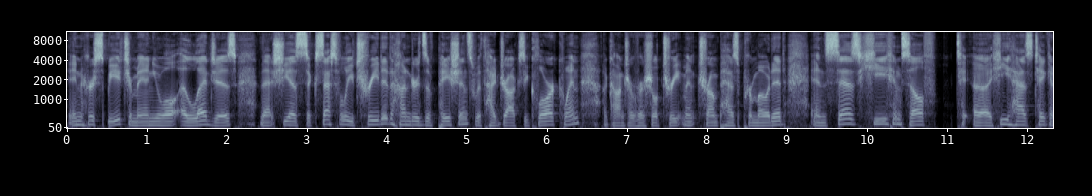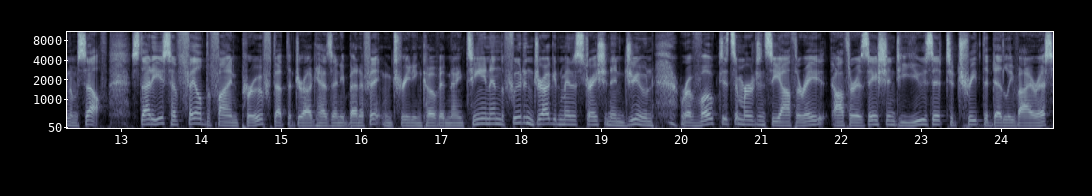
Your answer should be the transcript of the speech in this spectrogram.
In her speech, Immanuel alleges that she has successfully treated hundreds of patients with hydroxychloroquine, a controversial treatment Trump has promoted, and says he himself uh, he has taken himself. Studies have failed to find proof that the drug has any benefit in treating COVID 19, and the Food and Drug Administration in June revoked its emergency authora- authorization to use it to treat the deadly virus,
